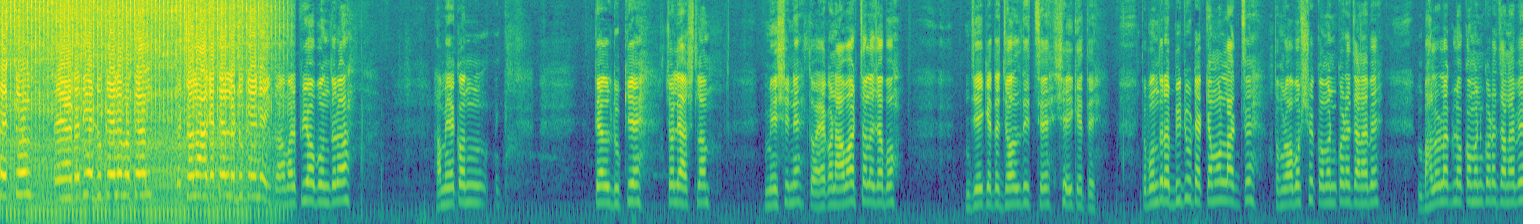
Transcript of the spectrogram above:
পেট্রোল এটা দিয়ে ঢুকিয়ে নেব তেল। তো চলো আগে তেলটা ঢুকিয়ে নেই। তো আমার প্রিয় বন্ধুরা, আমি এখন তেল ঢুকিয়ে চলে আসলাম মেশিনে। তো এখন আবার চলে যাব। যেই খেতে জল দিচ্ছে, সেই খেতে তো বন্ধুরা ভিডিওটা কেমন লাগছে তোমরা অবশ্যই কমেন্ট করে জানাবে। ভালো লাগলেও কমেন্ট করে জানাবে,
